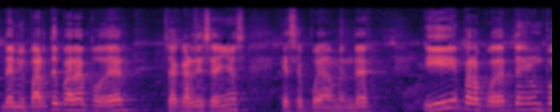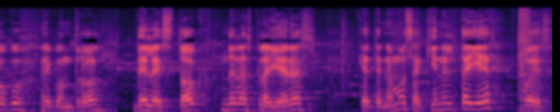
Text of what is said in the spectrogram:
de mi parte para poder sacar diseños que se puedan vender. Y para poder tener un poco de control del stock de las playeras que tenemos aquí en el taller, pues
